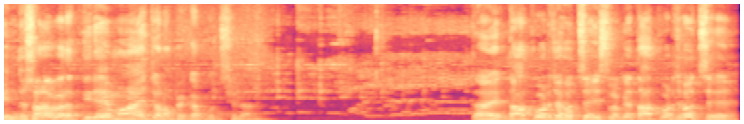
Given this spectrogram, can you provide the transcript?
বিন্দু সরোবরের তীরে মায়ের জন্য অপেক্ষা করছিলেন। তাই তাৎপর্য হচ্ছে, এই শ্লোকের তাৎপর্য হচ্ছে,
